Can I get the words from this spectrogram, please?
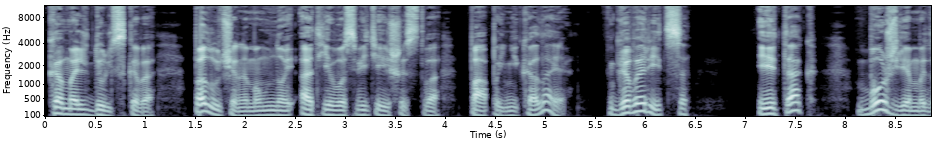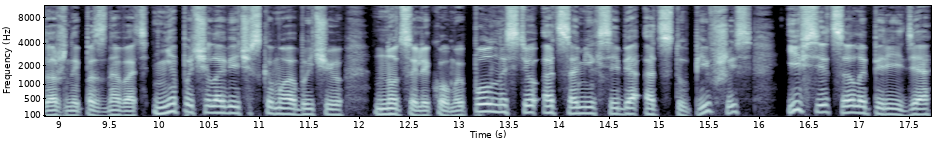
Камальдульского, полученному мной от его святейшества Папы Николая, говорится. «Итак, Божье мы должны познавать не по человеческому обычаю, но целиком и полностью от самих себя отступившись и всецело перейдя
